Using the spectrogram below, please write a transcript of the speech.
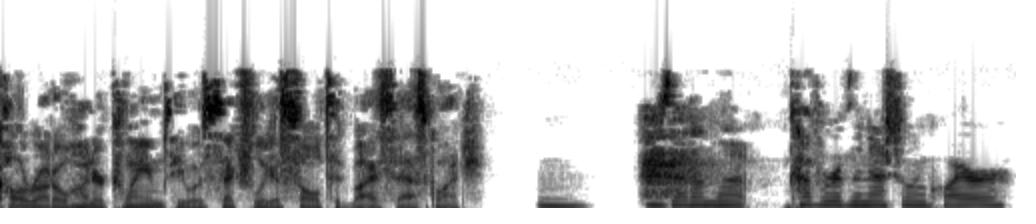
Colorado hunter claims he was sexually assaulted by a Sasquatch. Mm. Is that on the cover of the National Enquirer?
